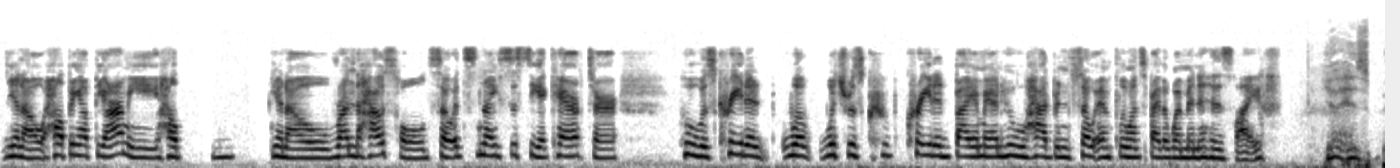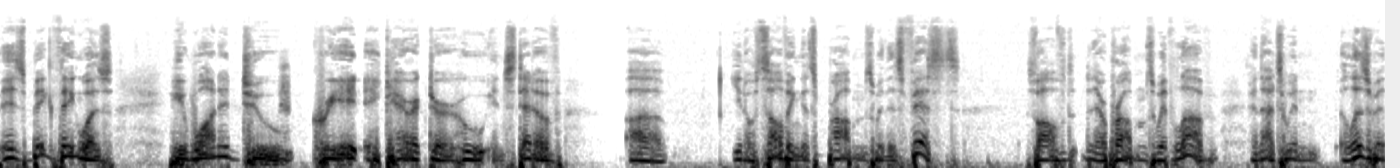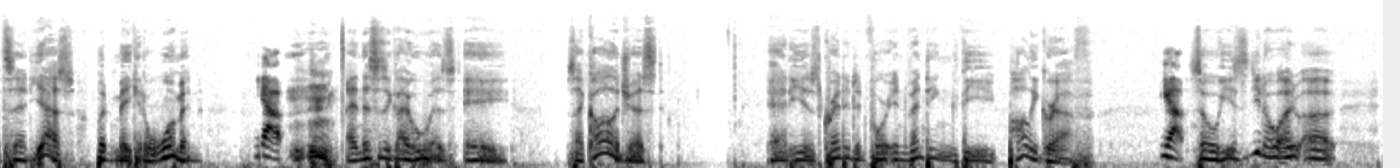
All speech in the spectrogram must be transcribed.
you know helping out the army help you know, run the household. So it's nice to see a character who was created, well, which was cr- created by a man who had been so influenced by the women in his life. Yeah, his his big thing was he wanted to create a character who, instead of, uh, you know, solving his problems with his fists, solved their problems with love, and that's when Elizabeth said yes, but make it a woman. Yeah. and this is a guy who was a psychologist, and he is credited for inventing the polygraph. Yeah. So he's, you know, uh,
